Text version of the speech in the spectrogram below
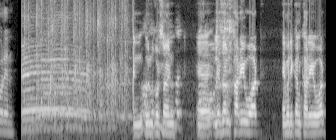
করেন। উইন করছেন legend curry award American curry award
